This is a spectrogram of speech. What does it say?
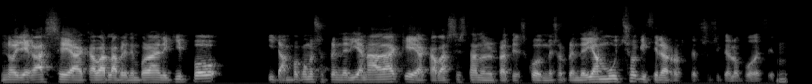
no llegase a acabar la pretemporada del equipo y tampoco me sorprendería nada que acabase estando en el practice squad. Me sorprendería mucho que hiciera roster, eso sí que lo puedo decir. Mm.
